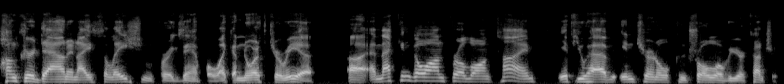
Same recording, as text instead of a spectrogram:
hunker down in isolation, for example, like a North Korea. Uh, and that can go on for a long time if you have internal control over your country.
